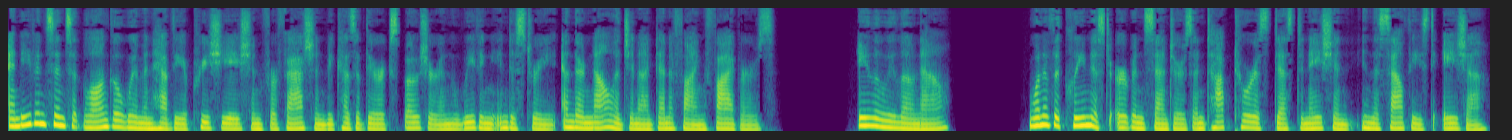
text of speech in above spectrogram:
And even since Ilongo women have the appreciation for fashion because of their exposure in the weaving industry and their knowledge in identifying fibers. Iloilo now. One of the cleanest urban centers and top tourist destination in the Southeast Asia.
